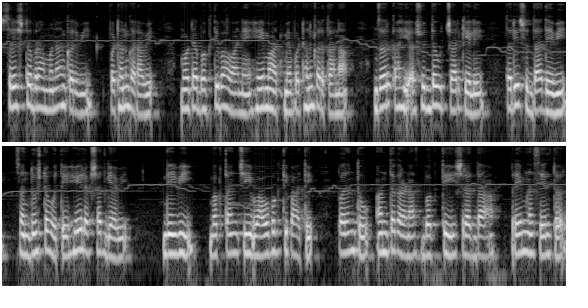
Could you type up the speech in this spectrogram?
श्रेष्ठ ब्राह्मणांकरवी पठण करावे. मोठ्या भक्तिभावाने हे महात्म्य पठण करताना जर काही अशुद्ध उच्चार केले तरीसुद्धा देवी संतुष्ट होते हे लक्षात घ्यावे. देवी भक्तांची भावभक्ती पाहते. परंतु अंतकरणात भक्ती श्रद्धा प्रेम नसेल तर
